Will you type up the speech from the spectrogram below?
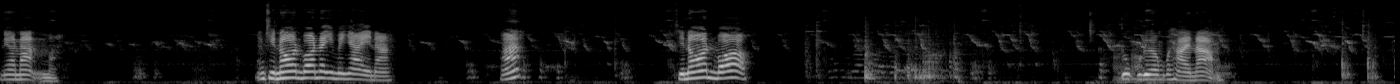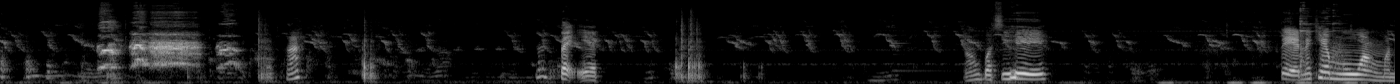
แนวนั่นนะมึงสินอนบ่ในอีเมใหญ่นะฮะสินอนบ่ลูกเรืองไปหายน้ำฮะมันแตกเอาปัสสิเฮ แตกในแคมง่วงมัน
